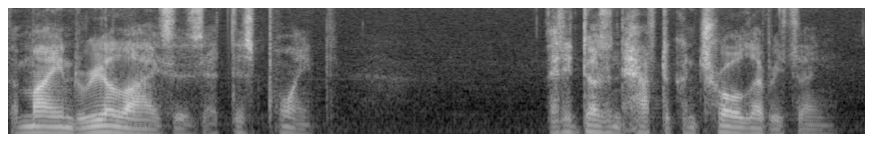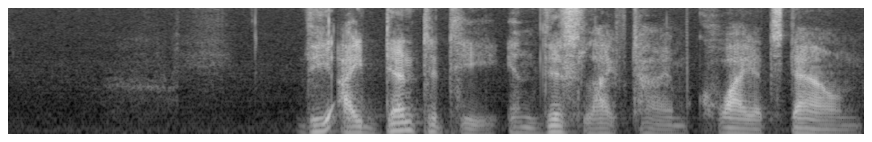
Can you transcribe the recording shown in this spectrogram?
The mind realizes at this point that it doesn't have to control everything. The identity in this lifetime quiets down,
